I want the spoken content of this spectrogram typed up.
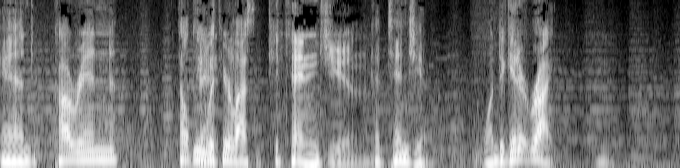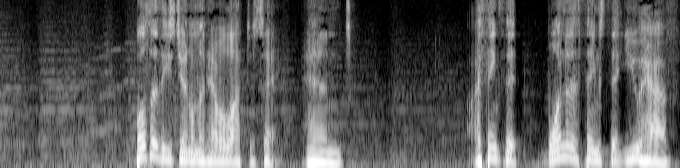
and Karin. Help me with your last Kitengian. Ketendjian. One to get it right. Both of these gentlemen have a lot to say. And I think that one of the things that you have,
